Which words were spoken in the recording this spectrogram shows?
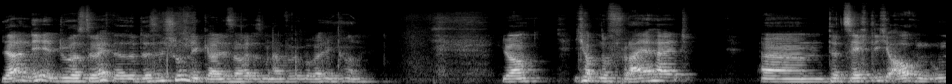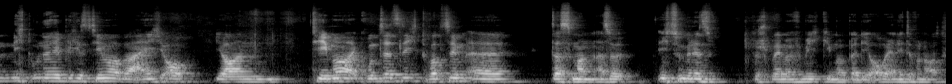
Ja, nee, du hast recht. Also, das ist schon eine geile Sache, dass man einfach überall hin kann. Ja, ich habe noch Freiheit ähm, tatsächlich auch ein nicht unerhebliches Thema, aber eigentlich auch ja ein Thema grundsätzlich trotzdem, äh, dass man, also ich zumindest verspreche mal für mich, gehe mal bei dir auch ähnlich davon aus,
